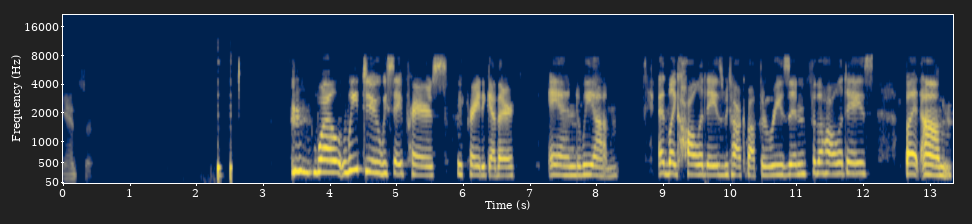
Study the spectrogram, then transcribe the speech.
answer? well, we do. We say prayers. We pray together, and we um, at like holidays, we talk about the reason for the holidays, but um,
